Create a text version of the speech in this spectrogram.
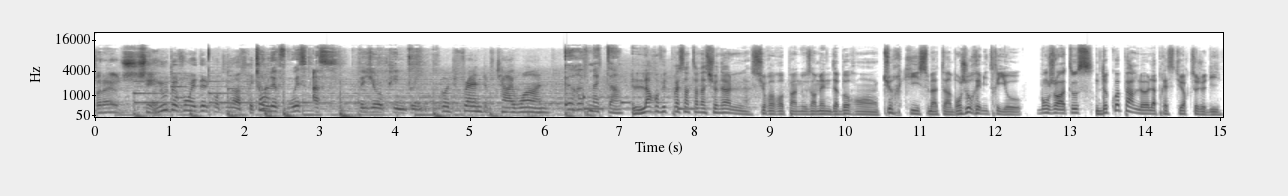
Nous devons aider le continent africain. To live with us, the European dream. Good friend of Taiwan. Europe Matin. La revue de presse internationale sur Europe 1 nous emmène d'abord en Turquie ce matin. Bonjour Rémi Trio. Bonjour à tous. De quoi parle la presse turque ce jeudi?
